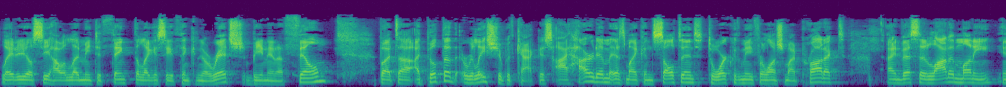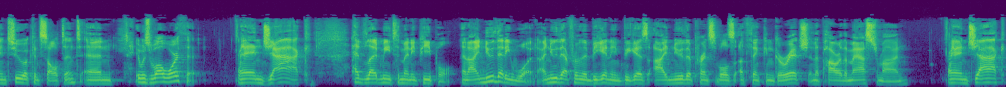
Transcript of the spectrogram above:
later you'll see how it led me to think the legacy of Think and Grow Rich being in a film. But uh, I built a relationship with Cactus. I hired him as my consultant to work with me for launching my product. I invested a lot of money into a consultant and it was well worth it. And Jack had led me to many people. And I knew that he would. I knew that from the beginning because I knew the principles of Think and Grow Rich and the power of the mastermind. And Jack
